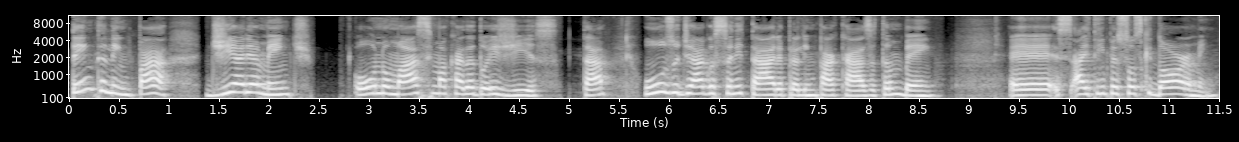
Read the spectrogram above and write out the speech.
tenta limpar diariamente ou no máximo a cada dois dias, tá? Uso de água sanitária para limpar a casa também. É, aí tem pessoas que dormem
